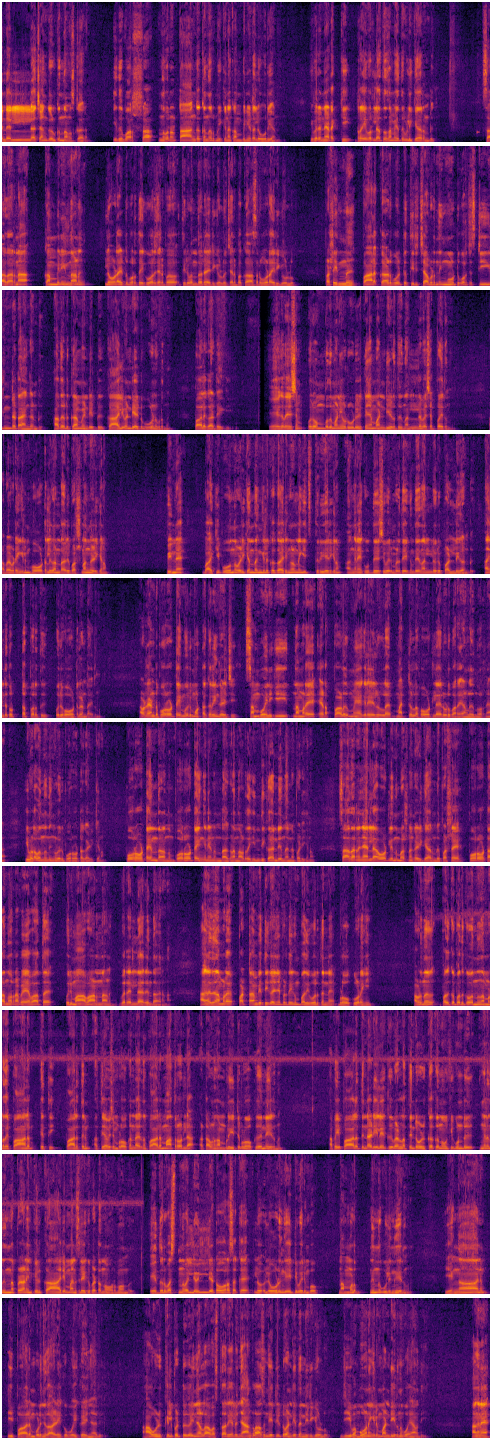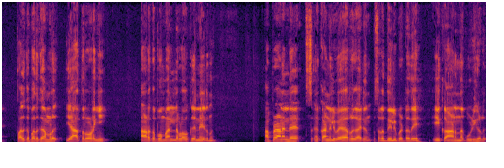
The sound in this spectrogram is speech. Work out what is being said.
എന്റെ എല്ലാ ചങ്കുകൾക്കും നമസ്കാരം. ഇത് വർഷ എന്ന് പറഞ്ഞ ടാങ്കൊക്കെ നിർമ്മിക്കുന്ന കമ്പനിയുടെ ലോറിയാണ്. ഇവരെന്നെ ഇടയ്ക്ക് ഡ്രൈവറില്ലാത്ത സമയത്ത് വിളിക്കാറുണ്ട്. സാധാരണ കമ്പനിയിൽ നിന്നാണ് ലോഡായിട്ട് പുറത്തേക്ക് പോകാറ്. ചിലപ്പോൾ തിരുവനന്തപുരം ആയിരിക്കുള്ളൂ ചിലപ്പോൾ കാസർഗോഡ് ആയിരിക്കുള്ളൂ പക്ഷേ ഇന്ന് പാലക്കാട് പോയിട്ട് തിരിച്ച് അവിടുന്ന് ഇങ്ങോട്ട് കുറച്ച് സ്റ്റീലിന്റെ ടാങ്ക് ഉണ്ട്. അതെടുക്കാൻ വേണ്ടിയിട്ട് കാലിവണ്ടിയായിട്ട് പോവാണ് ഇവിടുന്ന് പാലക്കാട്ടേക്ക്. ഏകദേശം ഒരു ഒമ്പത് മണിയോട് കൂടിയൊക്കെ ഞാൻ വണ്ടി എടുത്ത് നല്ല വിശപ്പായിരുന്നു. അപ്പോൾ എവിടെയെങ്കിലും ഹോട്ടൽ കണ്ടാൽ ഭക്ഷണം കഴിക്കണം. പിന്നെ ബാക്കി പോകുന്ന വഴിക്ക് എന്തെങ്കിലുമൊക്കെ കാര്യങ്ങളുണ്ടെങ്കിൽ ചിത്രീകരിക്കണം അങ്ങനെയൊക്കെ ഉദ്ദേശിച്ച് വരുമ്പോഴത്തേക്കും ദേ നല്ലൊരു പള്ളി കണ്ട്. അതിന്റെ തൊട്ടപ്പുറത്ത് ഒരു ഹോട്ടൽ ഉണ്ടായിരുന്നു. അവിടെ രണ്ട് പൊറോട്ടയും ഒരു മുട്ടക്കറിയും കഴിച്ച്. സംഭവം എനിക്ക് നമ്മുടെ എടപ്പാൾ മേഖലയിലുള്ള മറ്റുള്ള ഹോട്ടലുകാരോട് പറയാനുള്ളതെന്ന് പറഞ്ഞാൽ ഇവിടെ വന്ന് നിങ്ങളൊരു പൊറോട്ട കഴിക്കണം. പൊറോട്ട എന്താണെന്നും പൊറോട്ട എങ്ങനെയാണ് ഉണ്ടാക്കണം എന്ന് അവിടുത്തെ ഹിന്ദിക്കാരന്റെ നിന്ന് തന്നെ പഠിക്കണം. സാധാരണ ഞാൻ എല്ലാ ഹോട്ടലിൽ നിന്നും ഭക്ഷണം കഴിക്കാറുണ്ട്. പക്ഷേ പൊറോട്ട എന്ന് പറഞ്ഞാൽ വേവാത്ത ഒരു മാവാണെന്നാണ് ഇവരെല്ലാവരെയും ധാരണ. അങ്ങനെ ഇത് നമ്മുടെ പട്ടാമ്പി എത്തി കഴിഞ്ഞപ്പോഴത്തേക്കും പതിപോലെ തന്നെ ബ്ലോക്ക് തുടങ്ങി. അവിടുന്ന് പതുക്കെ പതുക്കെ വന്ന് നമ്മുടെ പാലം എത്തി. പാലത്തിനും അത്യാവശ്യം ബ്ലോക്ക് ഉണ്ടായിരുന്നു. പാലം മാത്രമല്ല ടൗൺ കംപ്ലീറ്റ് ബ്ലോക്ക് തന്നെയായിരുന്നു. അപ്പോൾ ഈ പാലത്തിന്റെ അടിയിലേക്ക് വെള്ളത്തിന്റെ ഒഴുക്കൊക്കെ നോക്കിക്കൊണ്ട് ഇങ്ങനെ നിന്നപ്പോഴാണ് എനിക്കൊരു കാര്യം മനസ്സിലേക്ക് പെട്ടെന്ന് ഓർമ്മ വന്നത്. എതിർവശത്ത് നിന്ന് വലിയ വലിയ ടോറസൊക്കെ ലോഡും കയറ്റി വരുമ്പോൾ നമ്മളും നിന്ന് കുലുങ്ങുകയായിരുന്നു. എങ്ങാനും ഈ പാലം പൊളിഞ്ഞ് താഴേക്ക് പോയി കഴിഞ്ഞാൽ ആ ഒഴുക്കിൽ പെട്ട് കഴിഞ്ഞാലുള്ള അവസ്ഥ അറിയാലോ. ഞാൻ ക്ലാസ്സും കയറ്റിയിട്ട് വണ്ടിയിൽ തന്നെ ഇരിക്കുകയുള്ളൂ ജീവൻ പോകണമെങ്കിലും വണ്ടിയിൽ നിന്ന് പോയാൽ മതി. അങ്ങനെ പതുക്കെ പതുക്കെ നമ്മൾ യാത്ര തുടങ്ങി. അവിടെയൊക്കെ പോകുമ്പോൾ നല്ല ബ്ലോക്ക് തന്നെ ആയിരുന്നു അപ്പോഴാണ് എന്റെ കണ്ണിൽ വേറൊരു കാര്യം ശ്രദ്ധയിൽപ്പെട്ടതേ. ഈ കാണുന്ന കുഴികൾ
